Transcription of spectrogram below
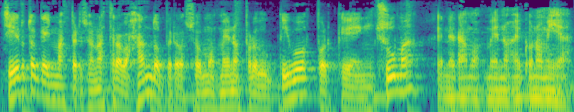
Cierto que hay más personas trabajando, pero somos menos productivos porque en suma generamos menos economía.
